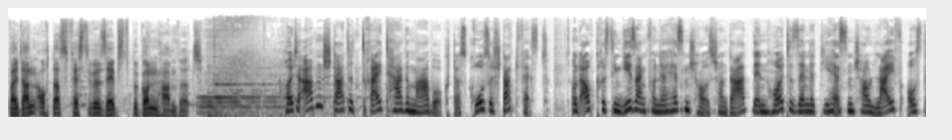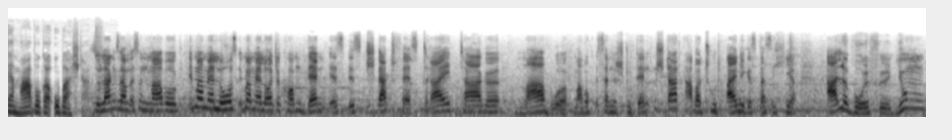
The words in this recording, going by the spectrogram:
weil dann auch das Festival selbst begonnen haben wird. Heute Abend startet drei Tage Marburg, das große Stadtfest. Und auch Christine Gesang von der Hessenschau ist schon da, denn heute sendet die Hessenschau live aus der Marburger Oberstadt. So langsam ist in Marburg immer mehr los, immer mehr Leute kommen, denn es ist Stadtfest. Drei Tage Marburg. Marburg ist ja eine Studentenstadt, aber tut einiges, dass sich hier alle wohlfühlen. Jung,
